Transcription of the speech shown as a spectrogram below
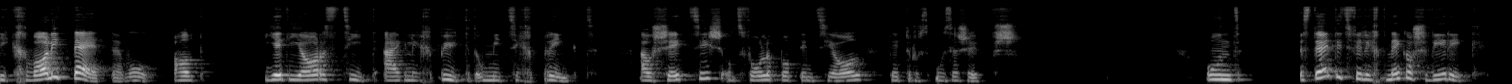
die Qualitäten, wo halt jede Jahreszeit eigentlich bietet und mit sich bringt, auch schätzt und das volle Potenzial daraus rausschöpfst. Und es klingt jetzt vielleicht mega schwierig,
